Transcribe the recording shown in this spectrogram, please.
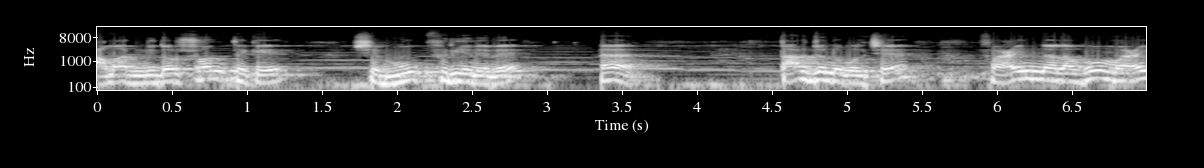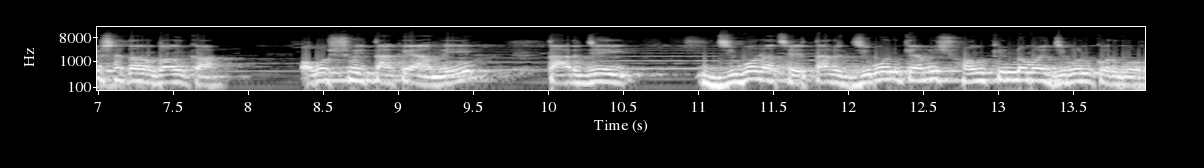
আমার নিদর্শন থেকে সে মুখ ফিরিয়ে নেবে হ্যাঁ? তার জন্য বলছে ফাইনালাহু মাইশাতান দঙ্কা। অবশ্যই তাকে আমি, তার যেই জীবন আছে, তার জীবনকে আমি সংকীর্ণময় জীবন করব।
